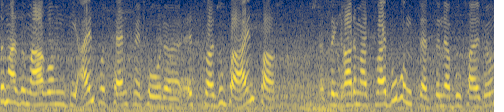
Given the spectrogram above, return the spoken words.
Summa summarum, die 1%-Methode ist zwar super einfach, das sind gerade mal zwei Buchungssätze in der Buchhaltung,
